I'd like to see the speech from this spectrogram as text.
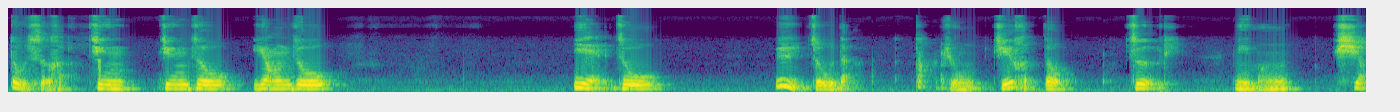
都是和荆荆州、扬州、兖州、豫州的大军结合到这里，你们想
